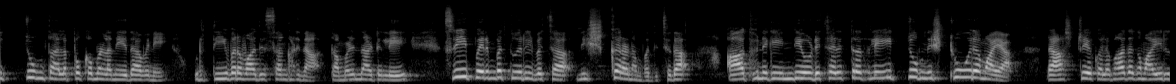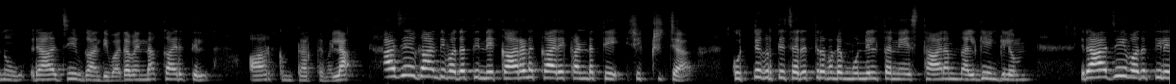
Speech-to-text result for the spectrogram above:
ഏറ്റവും തലപ്പൊക്കമുള്ള നേതാവിനെ ഒരു തീവ്രവാദി സംഘടന തമിഴ്നാട്ടിലെ ശ്രീ പെരുമ്പത്തൂരിൽ വെച്ച നിഷ്കരണം വധിച്ചത്. ആധുനിക ഇന്ത്യയുടെ ചരിത്രത്തിലെ ഏറ്റവും നിഷ്ഠൂരമായ രാഷ്ട്രീയ കൊലപാതകമായിരുന്നു രാജീവ് ഗാന്ധി വധം എന്ന കാര്യത്തിൽ ആർക്കും തർക്കമില്ല. രാജീവ് ഗാന്ധി വധത്തിന്റെ കാരണക്കാരെ കണ്ടെത്തി ശിക്ഷിച്ച കുറ്റകൃത്യ ചരിത്രങ്ങളുടെ മുന്നിൽ തന്നെ സ്ഥാനം നൽകിയെങ്കിലും രാജീവ് വധത്തിലെ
